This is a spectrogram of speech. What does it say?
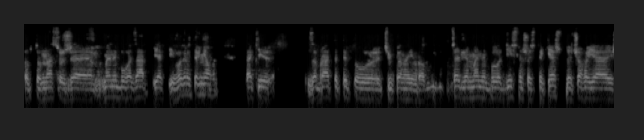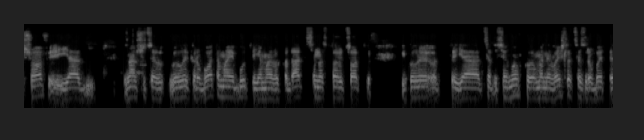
Тобто, в нас вже в мене був азарт як і виграти в нього, так і забрати титул чемпіона Європи. Це для мене було дійсно щось таке, до чого я йшов. І я знав, що це велика робота має бути. Я маю викладатися на 100%. І коли от я це досягнув, коли в мене вийшло це зробити,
